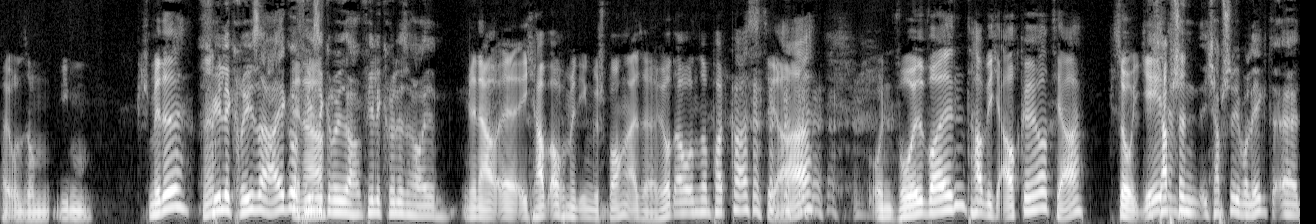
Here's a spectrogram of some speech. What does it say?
bei unserem lieben Schmidl. Ne? Viele Grüße, Heiko, Genau. viele Grüße, viele Grüße, Holm. Genau, äh, ich habe auch mit ihm gesprochen, also er hört auch unseren Podcast, ja. Und wohlwollend habe ich auch gehört, ja. So, Ich jeden, habe schon, ich hab schon überlegt, äh,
